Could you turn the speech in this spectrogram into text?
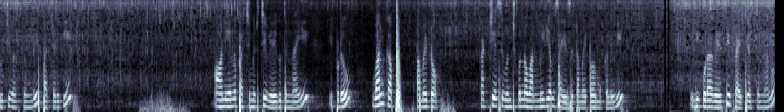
రుచి వస్తుంది పచ్చడికి. ఆనియన్ పచ్చిమిర్చి వేగుతున్నాయి. ఇప్పుడు వన్ కప్ టమాటో కట్ చేసి ఉంచుకున్న వన్ మీడియం సైజు టమాటో ముక్కలు ఇవి. ఇవి కూడా వేసి ఫ్రై చేస్తున్నాను.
